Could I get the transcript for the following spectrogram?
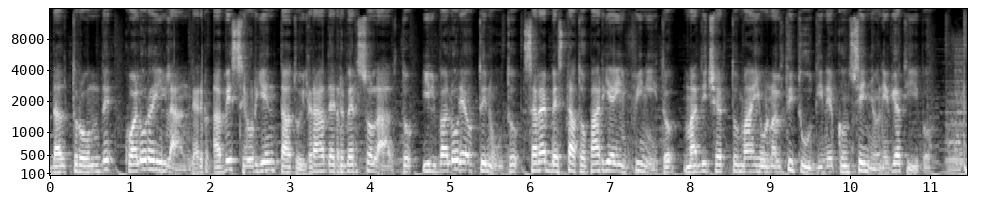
D'altronde, qualora il lander avesse orientato il radar verso l'alto, il valore ottenuto sarebbe stato pari a infinito, ma di certo mai un'altitudine con segno negativo.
